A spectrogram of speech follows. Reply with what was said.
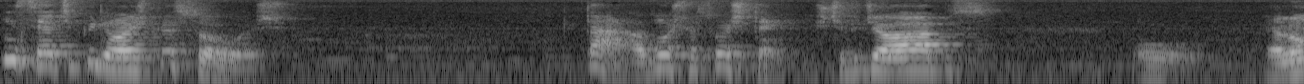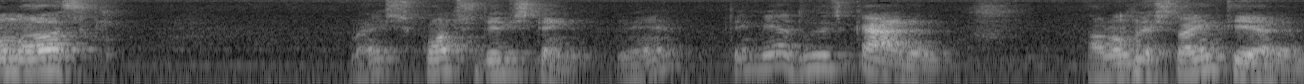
em 7 bilhões de pessoas. Tá, algumas pessoas têm. Steve Jobs, o Elon Musk, mas quantos deles têm? Né? Tem meia dúzia de cada, ao longo da história inteira.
